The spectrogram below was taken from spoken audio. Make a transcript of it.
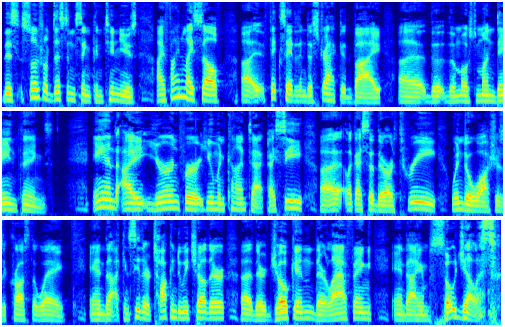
this social distancing continues, I find myself uh, fixated and distracted by uh, the the most mundane things and I yearn for human contact. I see, uh, like I said, there are three window washers across the way, and uh, I can see they're talking to each other, uh, they're joking, they're laughing, and I am so jealous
